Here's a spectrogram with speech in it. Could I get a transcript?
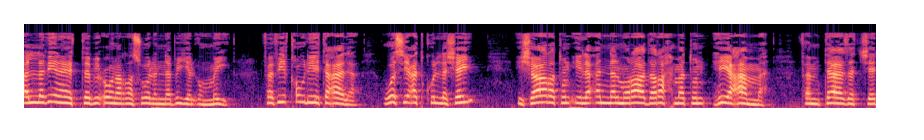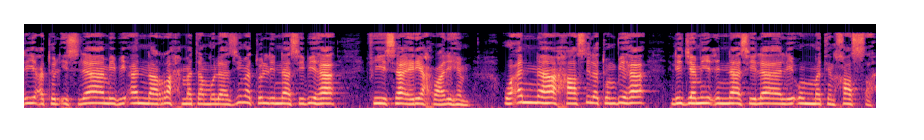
الذين يتبعون الرسول النبي الأمي. ففي قوله تعالى وسعت كل شيء إشارة إلى أن المراد رحمة هي عامة فامتازت شريعة الإسلام بأن الرحمة ملازمة للناس بها في سائر أحوالهم وأنها حاصلة بها لجميع الناس لا لأمة خاصة.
